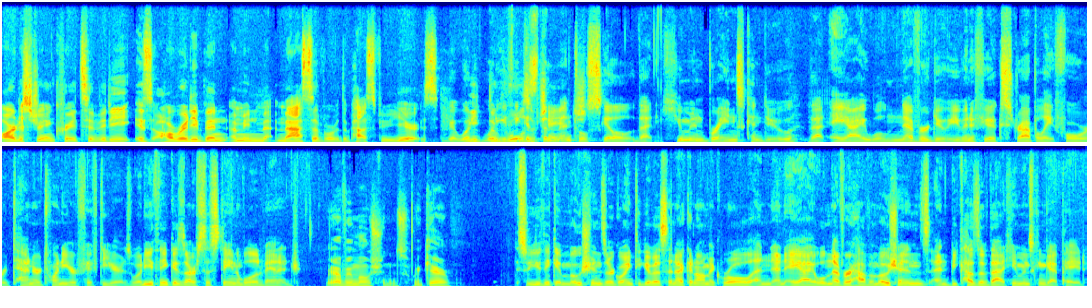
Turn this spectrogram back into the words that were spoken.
artistry and creativity is already been, I mean, massive over the past few years. Okay, what, we, what do you think is the changed. mental skill that human brains can do that AI will never do, even if you extrapolate forward 10 or 20 or 50 years? What do you think is our sustainable advantage? We have emotions. We care. So you think emotions are going to give us an economic role and, and AI will never have emotions and because of that humans can get paid?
